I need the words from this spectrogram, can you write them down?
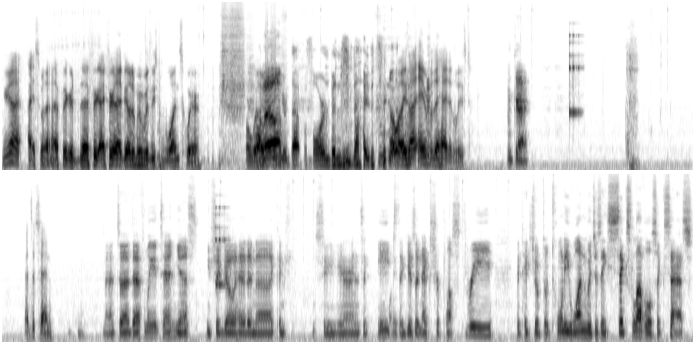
Yeah, I, so I figured. I figured. I figured I'd be able to move at least one square. Oh I well. Well- figured that before and been denied as oh well. well, he's not aiming for the head at least. Okay. That's a ten. That's uh, definitely a 10, yes. You should go ahead and uh, conf- see here. And it's an 8. Twenty- That gives it an extra plus 3. It takes you up to a 21, which is a 6 level success,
